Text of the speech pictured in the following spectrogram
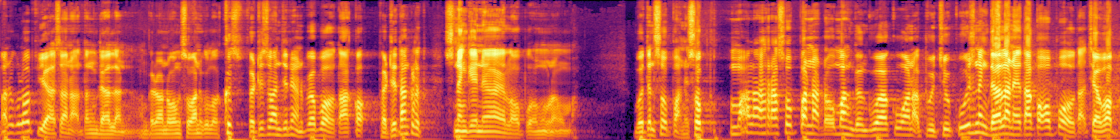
Lalu kula biasa nak teng dalan, anggere ana wong sowan kula, "Gus, badhe sowan jenengan apa takok, badhe tangklet." Seneng kene ae lho apa omah. Mboten sopan, sop malah ra sopan nak omah ganggu aku anak bojoku seneng dalan ya takok apa, tak jawab.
